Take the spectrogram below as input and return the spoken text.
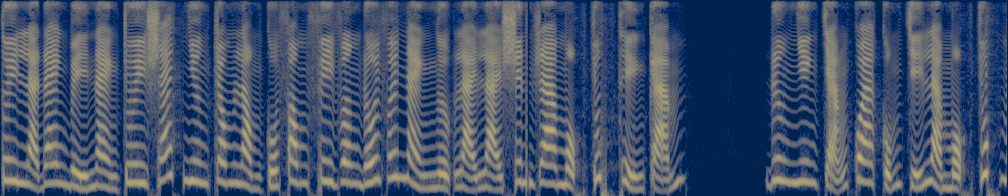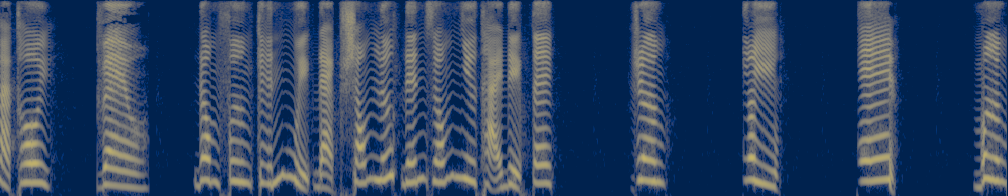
Tuy là đang bị nàng truy sát nhưng trong lòng của Phong Phi Vân đối với nàng ngược lại lại sinh ra một chút thiện cảm. Đương nhiên chẳng qua cũng chỉ là một chút mà thôi. Vèo. Đông Phương Kính Nguyệt đạp sóng lướt đến giống như thải điệp tê. Rơn. Y. E. Bương.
